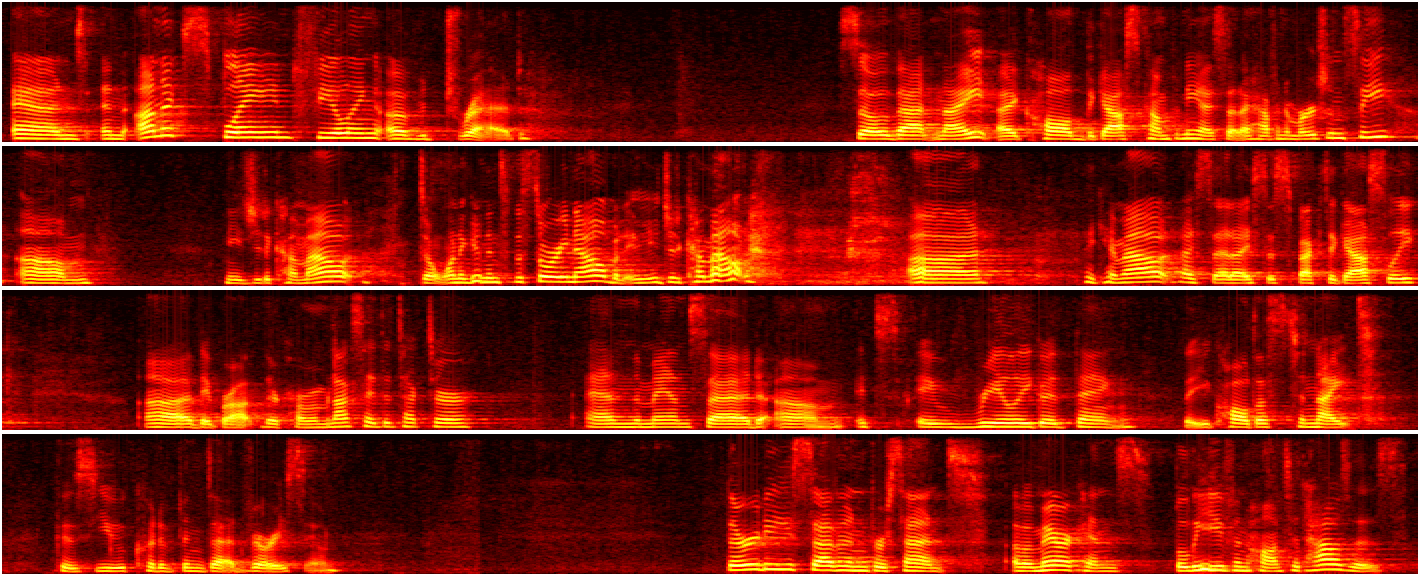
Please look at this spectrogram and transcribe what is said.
and an unexplained feeling of dread. So that night, I called the gas company. I said, I have an emergency. Um, need you to come out. Don't want to get into the story now, but I need you to come out. Uh, they came out. I said, I suspect a gas leak. Uh, they brought their carbon monoxide detector, and the man said, um, It's a really good thing that you called us tonight because you could have been dead very soon. 37% of Americans believe in haunted houses.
